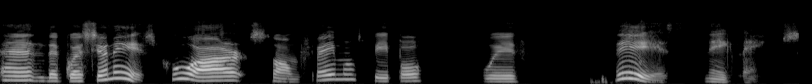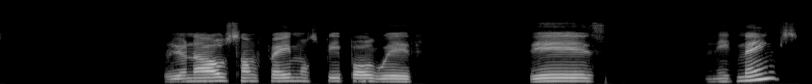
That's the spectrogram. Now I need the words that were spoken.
And the question is, who are some famous people with these nicknames? Do you know some famous people with these nicknames?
